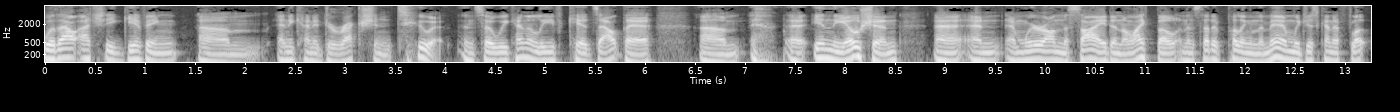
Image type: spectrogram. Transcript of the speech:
without actually giving um, any kind of direction to it. And so we kind of leave kids out there um, uh, in the ocean uh, and and we're on the side in a lifeboat, and instead of pulling them in, we just kind of float,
